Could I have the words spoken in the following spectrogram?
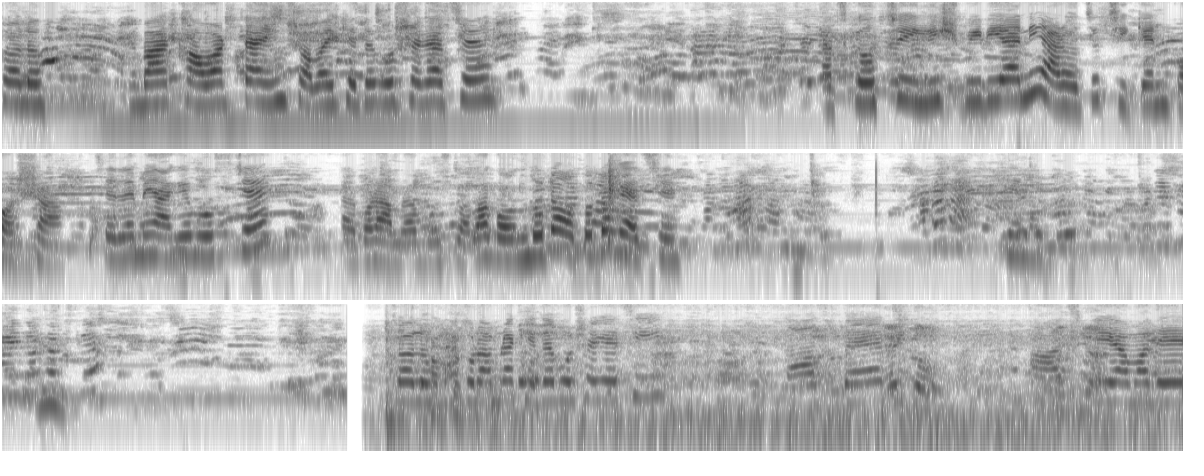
চলো, এবার খাওয়ার টাইম সবাই খেতে বসে গেছে। আজকে হচ্ছে ইলিশ বিরিয়ানি আর হচ্ছে চিকেন কষা। ছেলে মেয়ে আগে বসছে, তারপর আমরা বসবো। বাবা, গন্ধটা অতটা গেছে। চলো, এখন আমরা খেতে বসে গেছি। আজকে আমাদের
